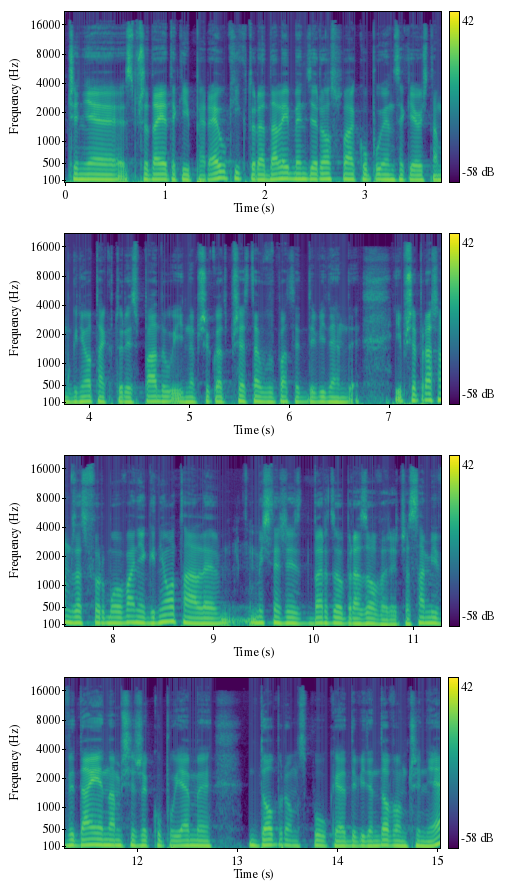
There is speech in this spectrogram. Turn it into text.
czy nie sprzedaje takiej perełki, która dalej będzie rosła, kupując jakiegoś tam gniota, który spadł i na przykład przestał wypłacać dywidendy. I przepraszam za sformułowanie gniota, ale myślę, że jest bardzo obrazowe, że czasami wydaje nam się, że kupujemy dobrą spółkę dywidendową czy nie,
